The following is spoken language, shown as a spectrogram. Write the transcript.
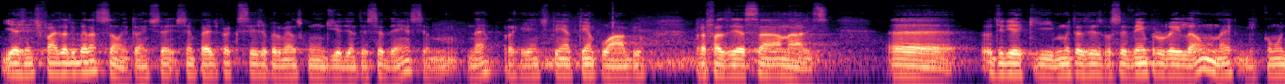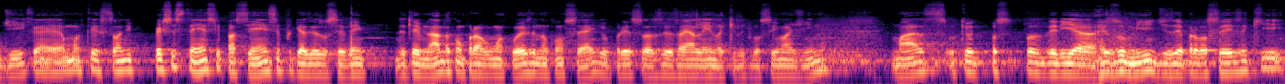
e a gente faz a liberação. Então a gente sempre pede para que seja pelo menos com um dia de antecedência, né? para que a gente tenha tempo hábil para fazer essa análise. É, eu diria que muitas vezes você vem para o leilão, né, e como dica, é uma questão de persistência e paciência, porque às vezes você vem determinado a comprar alguma coisa e não consegue, o preço às vezes vai além daquilo que você imagina. Mas o que eu poderia resumir, dizer para vocês é que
